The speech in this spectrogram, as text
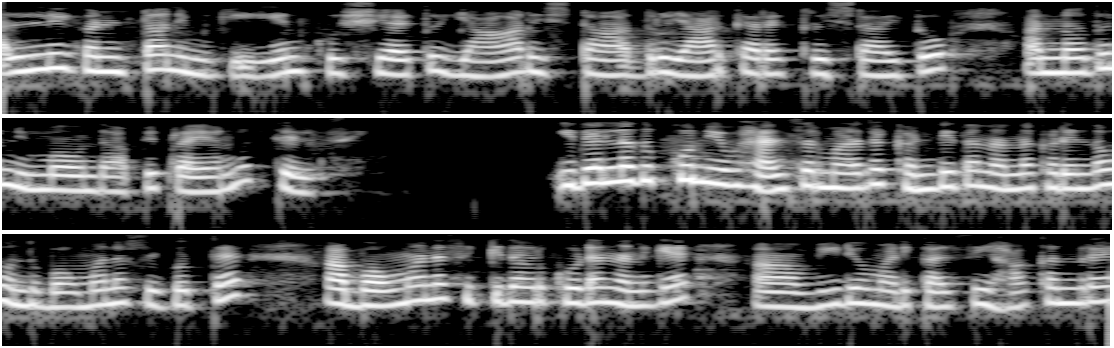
ಅಲ್ಲಿ ಗಂಟ ನಿಮಗೆ ಏನು ಖುಷಿ ಆಯಿತು, ಯಾರು ಇಷ್ಟ ಆದರೂ, ಯಾರು ಕ್ಯಾರೆಕ್ಟರ್ ಇಷ್ಟ ಆಯಿತು ಅನ್ನೋದು ನಿಮ್ಮ ಒಂದು ಅಭಿಪ್ರಾಯವನ್ನು ತಿಳಿಸಿ. ಇದೆಲ್ಲದಕ್ಕೂ ನೀವು ಆನ್ಸರ್ ಮಾಡಿದ್ರೆ ಖಂಡಿತ ನನ್ನ ಕಡೆಯಿಂದ ಒಂದು ಬಹುಮಾನ ಸಿಗುತ್ತೆ. ಆ ಬಹುಮಾನ ಸಿಕ್ಕಿದವರು ಕೂಡ ನನಗೆ ವಿಡಿಯೋ ಮಾಡಿ ಕಳಿಸಿ. ಯಾಕಂದರೆ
